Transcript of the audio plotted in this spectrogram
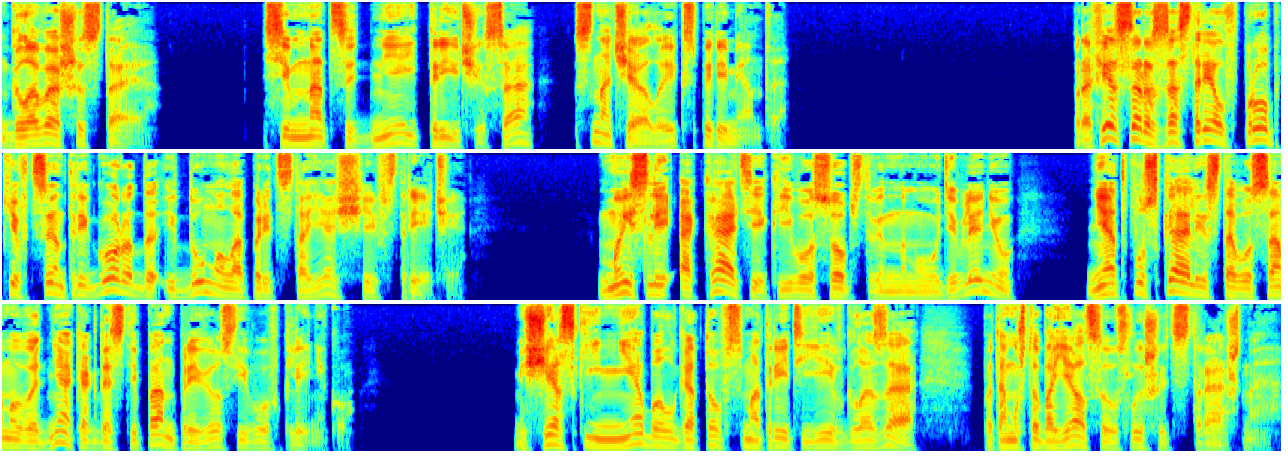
Глава 6. 17 дней, 3 часа с начала эксперимента. Профессор застрял в пробке в центре города и думал о предстоящей встрече. Мысли о Кате, к его собственному удивлению, не отпускали с того самого дня, когда Степан привез его в клинику. Мещерский не был готов смотреть ей в глаза, потому что боялся услышать страшное.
